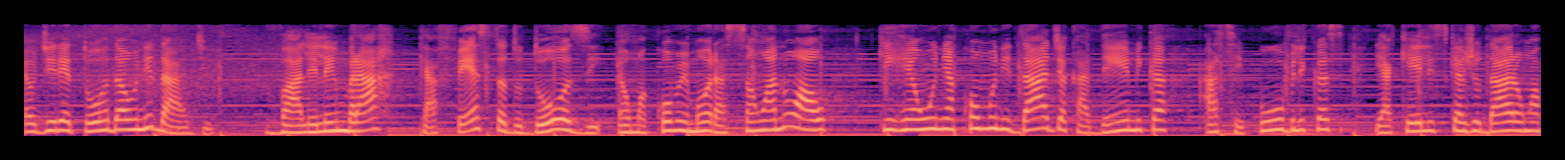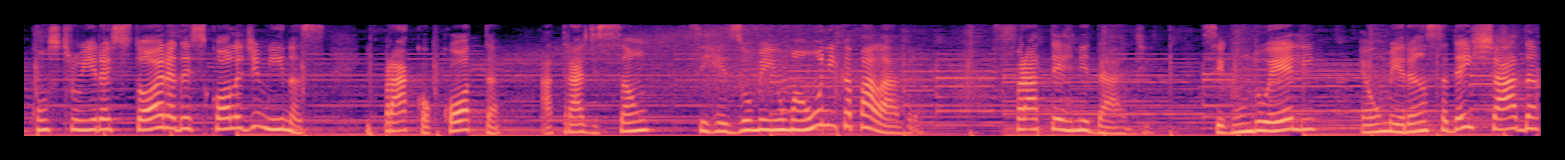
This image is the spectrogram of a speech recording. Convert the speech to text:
é o diretor da unidade. Vale lembrar que a Festa do 12 é uma comemoração anual que reúne a comunidade acadêmica, as repúblicas e aqueles que ajudaram a construir a história da Escola de Minas. E para Cocota, a tradição se resume em uma única palavra: fraternidade. Segundo ele, é uma herança deixada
